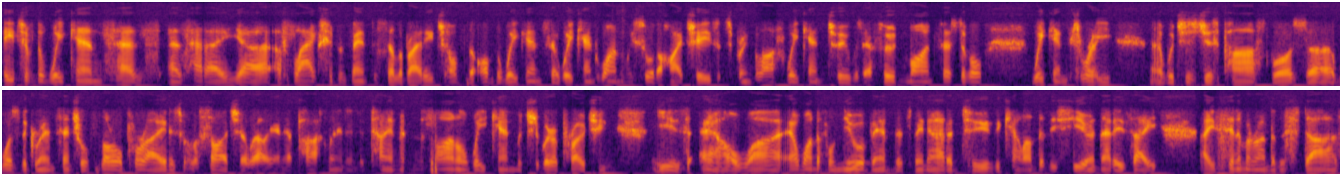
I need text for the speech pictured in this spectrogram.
each of the weekends has has had a uh, a flagship event to celebrate each of the of the weekends. So weekend one, we saw the high cheese at Spring Bluff. Weekend two was our food and wine festival. Weekend three uh, which has just passed, was uh, was the Grand Central Floral Parade as well as Sideshow Alley and our Parkland Entertainment. And the final weekend, which we're approaching, is our uh, our wonderful new event that's been added to the calendar this year, and that is a a cinema under the stars,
